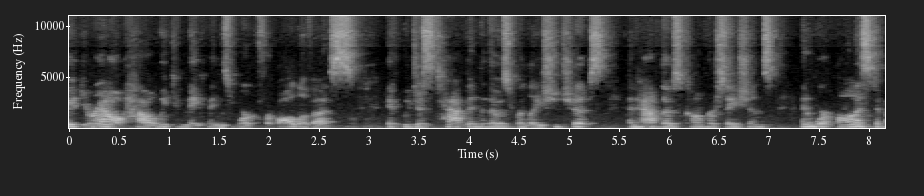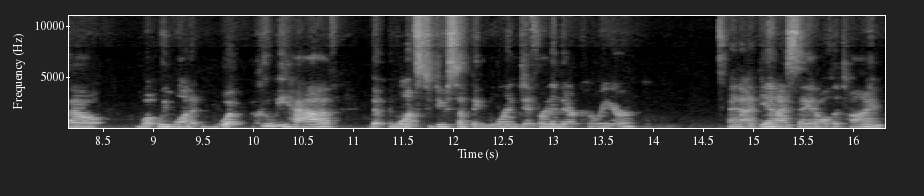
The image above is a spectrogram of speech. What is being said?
figure out how we can make things work for all of us if we just tap into those relationships and have those conversations and we're honest about what we want, what who we have that wants to do something more and different in their career. And again, I say it all the time.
